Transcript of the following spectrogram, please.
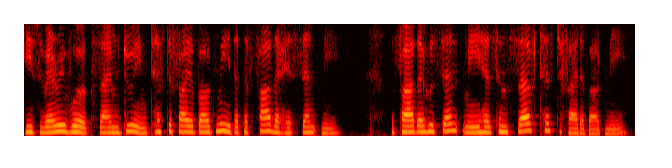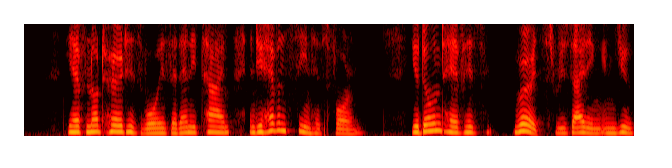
These very works I am doing testify about me that the Father has sent me. The Father who sent me has himself testified about me. You have not heard his voice at any time, and you haven't seen his form. You don't have his words residing in you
